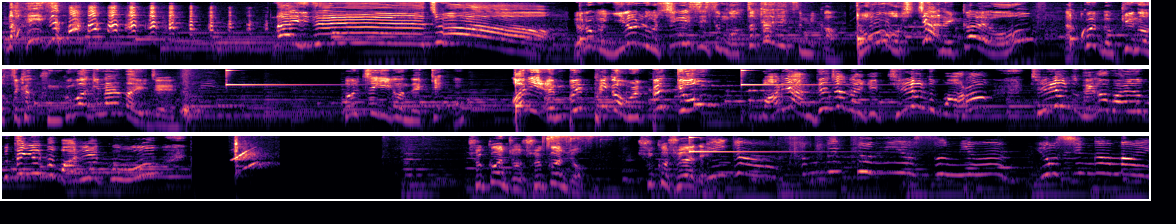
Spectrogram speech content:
nice! nice! 좋아! 여러분 이런 요싱리스 있으면 어떡하겠습니까? 너무 멋있지 않을까요? 나 골 몇 개 넣었을까 궁금하긴 하다 이제 솔직히 이건 내게 어? 아니 MVP가 왜 뺏겨? 말이 안 되잖아 이게. 딜량도 봐라. 딜량도 내가 많이 넣고 탱량도 많이 했고. 줄 건 줘 줄 건 줘. 줄 거 줘야 돼. 네가 상대편이었으면 요싱 하나에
